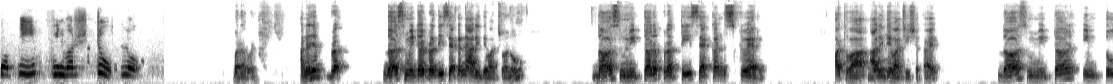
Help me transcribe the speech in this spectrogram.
પ્રતિ ઇન્વર્સ ટુ લો. બરાબર. અને દસ મીટર પ્રતિ સેકન્ડ આ રીતે વાંચવાનું. દસ મીટર પ્રતિ સેકન્ડ સ્ક્વેર અથવા આ રીતે વાંચી શકાય. દસ મીટર ઇન્ટુ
